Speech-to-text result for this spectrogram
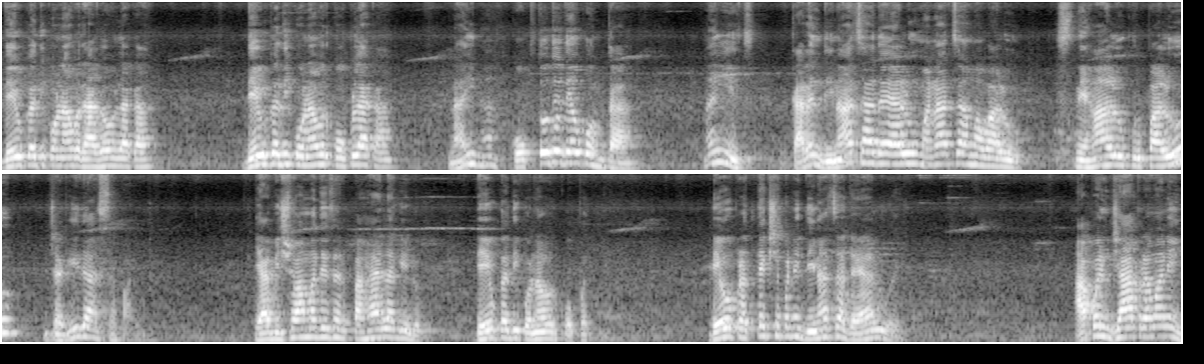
देव कधी कोणावर रागवला का? देव कधी कोणावर कोपला का? नाही ना कोपतो तो देव कोणता? नाहीच. कारण दिनाचा दयाळू मनाचा मवाळू स्नेहाळू कृपाळू जगीदास पाळू. या विश्वामध्ये जर पाहायला गेलो देव कधी कोणावर कोपत नाही. देव प्रत्यक्षपणे दिनाचा दयाळू आहे. आपण ज्याप्रमाणे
